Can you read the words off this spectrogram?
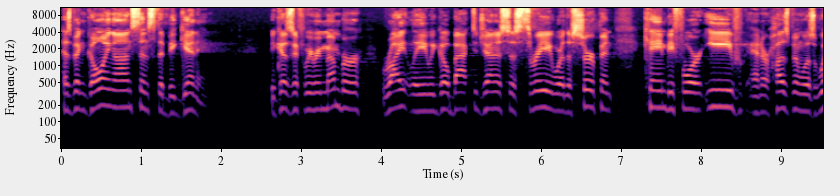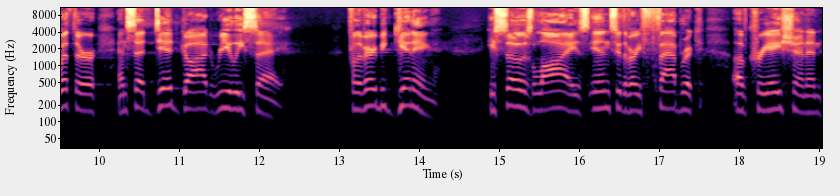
has been going on since the beginning. Because if we remember rightly, we go back to Genesis 3, where the serpent came before Eve and her husband was with her and said, Did God really say? From the very beginning, he sows lies into the very fabric of creation. And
